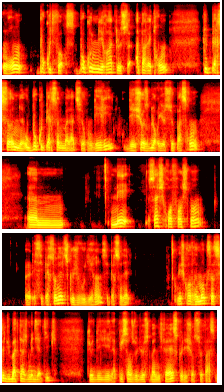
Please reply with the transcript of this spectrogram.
auront beaucoup de force, beaucoup de miracles apparaîtront, toute personne ou beaucoup de personnes malades seront guéries, des choses glorieuses se passeront. mais ça, je crois franchement, euh, c'est personnel ce que je vais vous dire, hein, c'est personnel, mais je crois vraiment que ça c'est du battage médiatique, que la puissance de Dieu se manifeste, que les choses se fassent.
